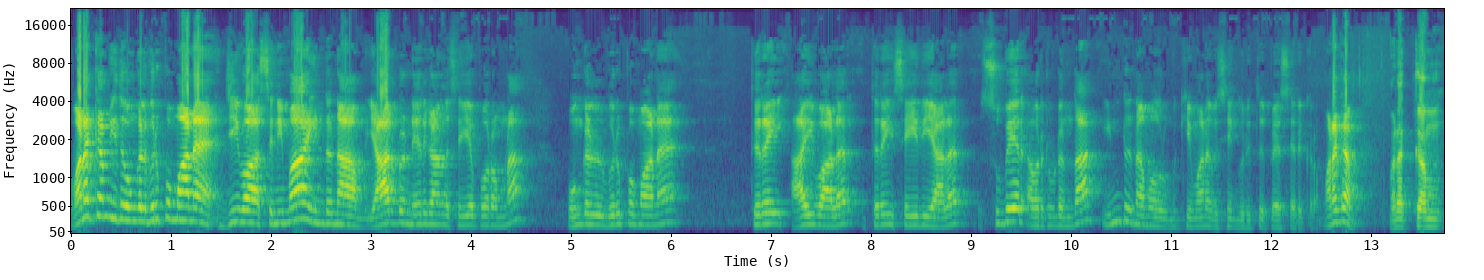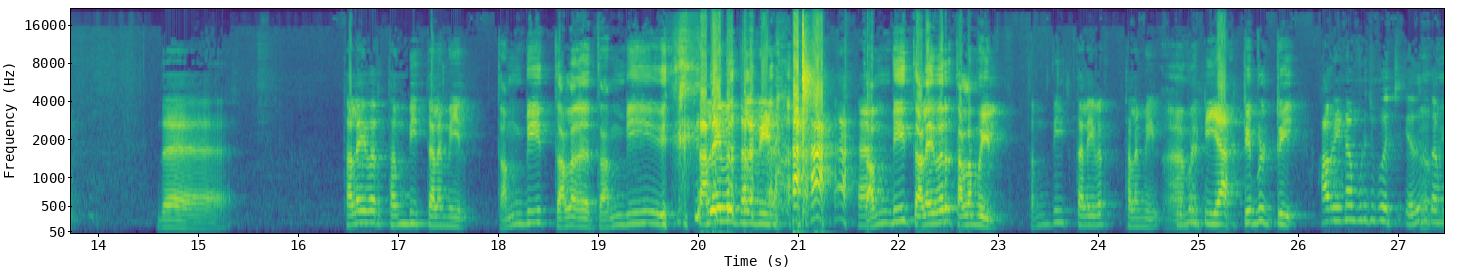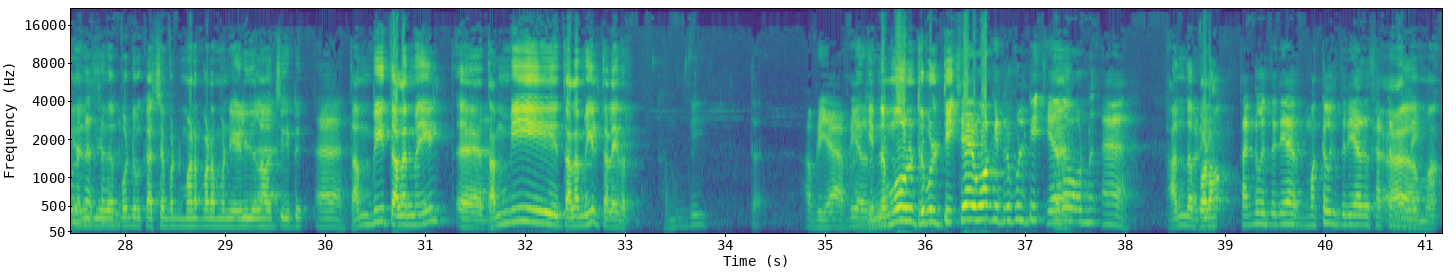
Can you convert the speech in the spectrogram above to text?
வணக்கம் இது உங்கள் விருப்பமான ஜீவா சினிமா. இன்று நாம் யாருடன் நேர்காணல் செய்ய போறோம்னா உங்கள் விருப்பமான திரை ஆய்வாளர் திரை செய்தியாளர் சுபேர் அவர்களுடன் தான் இன்று நாம் ஒரு முக்கியமான விஷயம் குறித்து பேச இருக்கிறோம். வணக்கம். வணக்கம். இந்த தலைவர் தம்பி தலைமையில். தம்பி தல தம்பி. தலைவர் தலைமையில். தம்பி தலைவர் தலைமையில். தம்பி தலைவர் தலைமையில் டியா ட்ரிபிள் டி அப்படி என்ன முடிஞ்சு போச்சு? எதுக்கு தமிழ் இதை போட்டு கஷ்டப்பட்டு மனப்பாடம் பண்ணி எழுதிலாம் வச்சுக்கிட்டு. தம்பி தலைமையில் தம்பி தலைமையில் தலைவர். தம்பி அப்படியா? அப்படியா? என்னமோ ஒரு ட்ரிபிள் டி சரி ஓகே ட்ரிபிள் டி ஏதோ ஒன்று அந்த படம். தங்களுக்கு தெரியாத மக்களுக்கு தெரியாத சட்டம் ஆமா.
